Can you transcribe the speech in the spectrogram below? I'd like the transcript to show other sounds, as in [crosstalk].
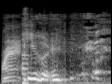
Quack.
